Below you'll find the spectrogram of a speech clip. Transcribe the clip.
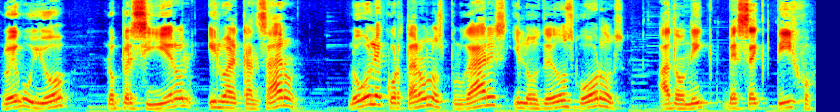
Luego huyó, lo persiguieron y lo alcanzaron. Luego le cortaron los pulgares y los dedos gordos. Adonik Besek dijo,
